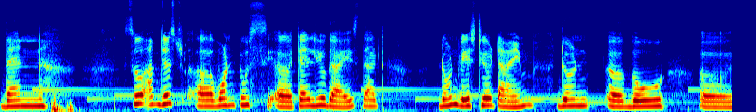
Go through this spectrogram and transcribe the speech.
then so i'm just uh, want to uh, tell you guys that don't waste your time don't uh, go uh,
